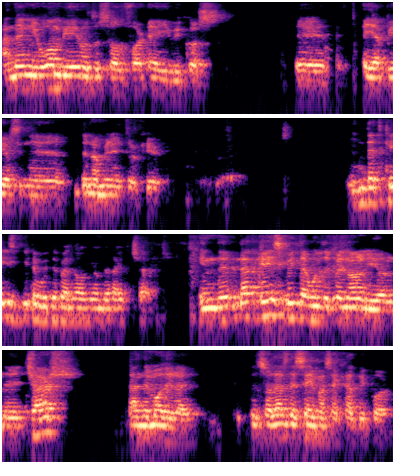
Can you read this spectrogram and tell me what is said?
And then you won't be able to solve for A because uh, A appears in the denominator here. In that case, beta will depend only on the right charge. In the, that case, beta will depend only on the charge and the moduli. So that's the same as I had before.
